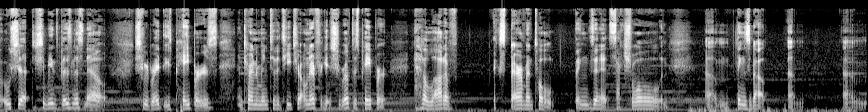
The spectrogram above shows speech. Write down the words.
oh shit, she means business now. She would write these papers and turn them into the teacher. I'll never forget. She wrote this paper, had a lot of experimental things in it, sexual and um, things about um, um,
